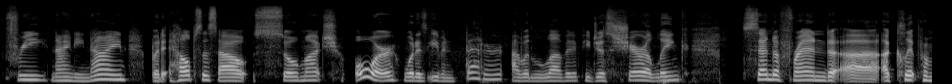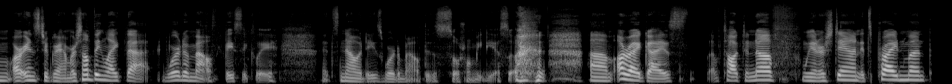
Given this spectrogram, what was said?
free 99, but it helps us out so much. Or what is even better, I would love it if you just share a link, send a friend uh, a clip from our Instagram or something like that. Word of mouth, basically. It's nowadays word of mouth is social media. So, um, all right, guys, I've talked enough. We understand it's Pride Month.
